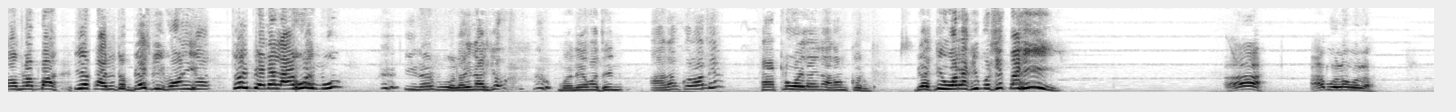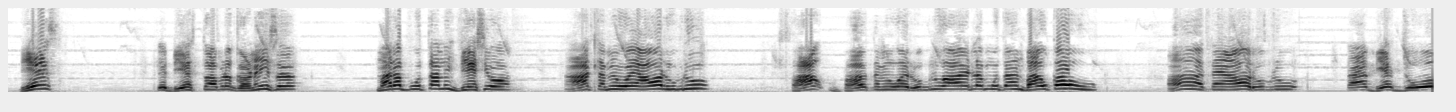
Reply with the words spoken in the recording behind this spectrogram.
હમણાં બા એક વાગે તો બેસ પીવાની હા. તો તોય પેડા લાવ્યો હોય હું. એને બોલાવી નાખ્યો. મને એમાં જઈને આરામ કરવા દે. ખાટલો હોય લાઈને આરામ કરું. બેસની ઓર રાખવી પડશે પછી હા હા બોલો બોલો. ભેંસ? તે ભેંસ તો આપણે ઘણી છે. મારા પોતાની ભેંસ્યો હા તમે હોય આવો રૂબરૂ. ભાવ ભાવ તમે હોય રૂબરૂ આવો એટલે હું તમને ભાવ કહું. હા ત્યાં આવો રૂબરૂ. ત્યાં ભેંસ જોવો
